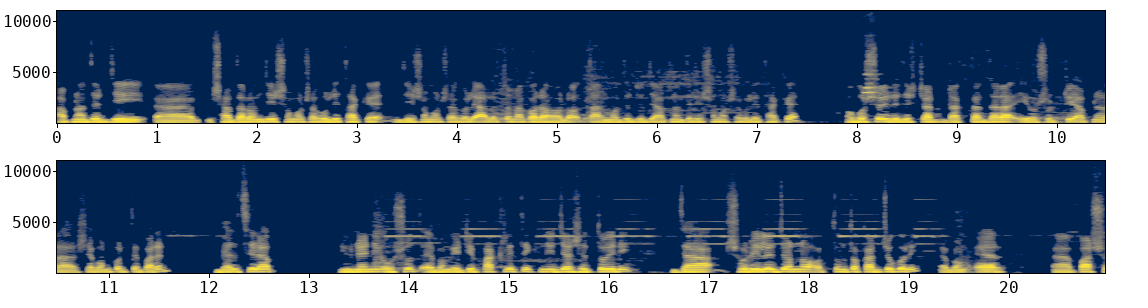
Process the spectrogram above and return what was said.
আপনাদের যেই সাধারণ যে সমস্যাগুলি থাকে, যে সমস্যাগুলি আলোচনা করা হলো, তার মধ্যে যদি আপনাদের এই সমস্যাগুলি থাকে অবশ্যই রেজিস্টার্ড ডাক্তার দ্বারা এই ওষুধটি আপনারা সেবন করতে পারেন। বেল সিরাপ ইউনানি ওষুধ এবং এটি প্রাকৃতিক নির্যাসের তৈরি, যা শরীরের জন্য অত্যন্ত কার্যকরী এবং এর পার্শ্ব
